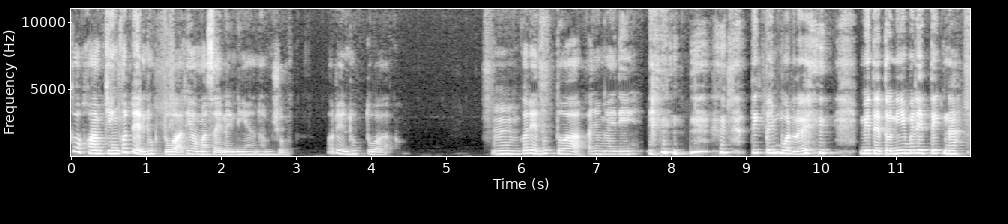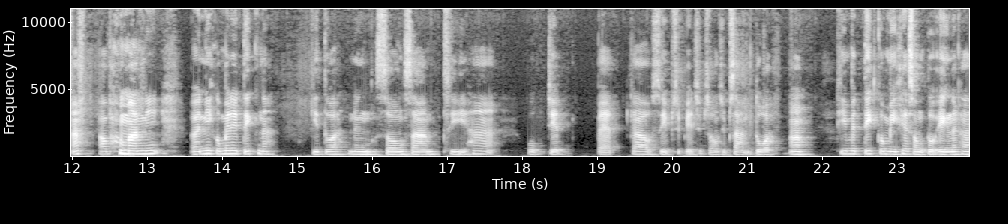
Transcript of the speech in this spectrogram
ก็ความจริงก็เด่นทุกตัวที่เอามาใส่ในเนี้ยท่านผู้ชม ก็เด่นทุกตัว อืม ก็เด่นทุกตัวเอายังไงดี ติ๊กไปหมดเลย มีแต่ตัวนี้ไม่ได้ติ๊กนะอะเอาประมาณนี้ เออนี่ก็ไม่ได้ติ๊กนะกี่ตัวหนึ่งสองสามสี่ห้าหกเจ็ดแปดเก้าสิบสิบเอ็ดสิบสองสิบสามตัวอะที่ไม่ติ๊กก็มีแค่สองตัวเองนะคะ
